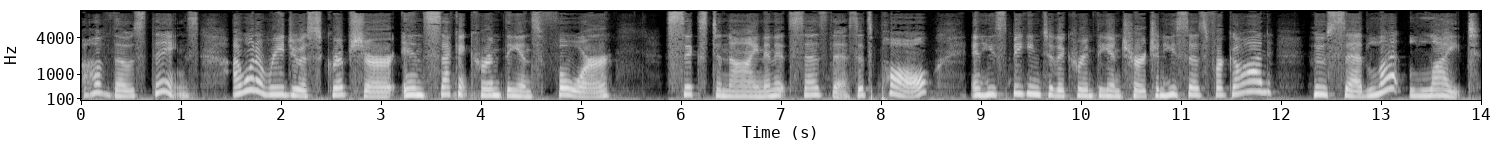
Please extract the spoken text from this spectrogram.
of those things. I want to read you a scripture in 2 Corinthians 4. 6 to 9, and it says this. It's Paul, and he's speaking to the Corinthian church, and he says, For God who said, Let light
